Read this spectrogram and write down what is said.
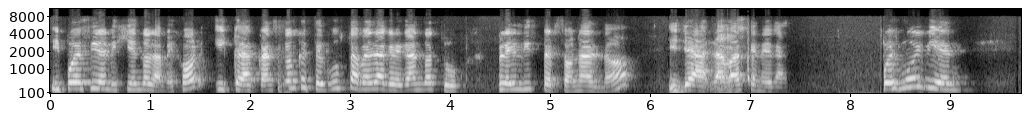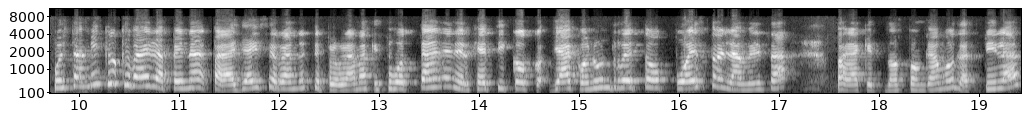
y puedes ir eligiendo la mejor y la canción que te gusta ver agregando a tu playlist personal, ¿no? Y ya la vas generando. Pues muy bien. Pues también creo que vale la pena para ya ir cerrando este programa que estuvo tan energético, ya con un reto puesto en la mesa para que nos pongamos las pilas.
